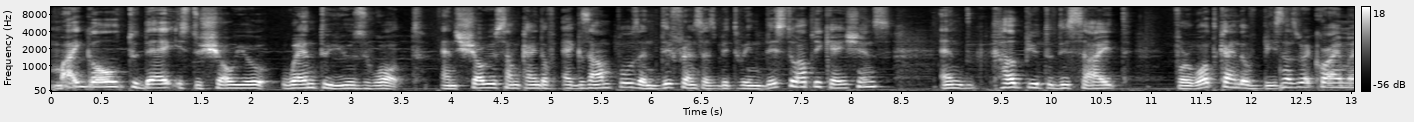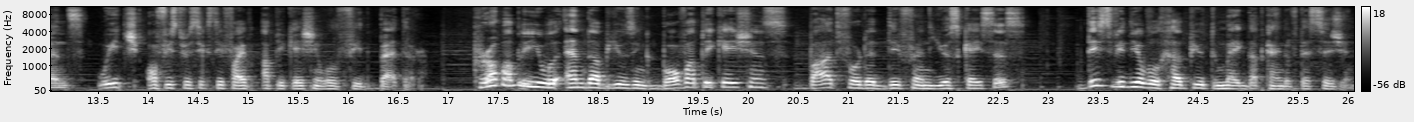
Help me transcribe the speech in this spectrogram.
My goal today is to show you when to use what and show you some kind of examples and differences between these two applications and help you to decide for what kind of business requirements which Office 365 application will fit better. Probably you will end up using both applications but for the different use cases. This video will help you to make that kind of decision.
